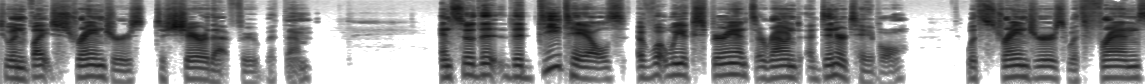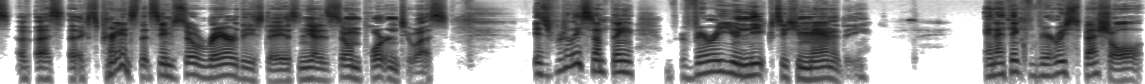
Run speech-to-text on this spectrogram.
to invite strangers to share that food with them. And so the, the details of what we experience around a dinner table with strangers, with friends, an experience that seems so rare these days and yet is so important to us, is really something very unique to humanity. And I think very special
